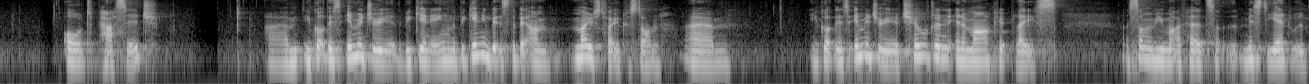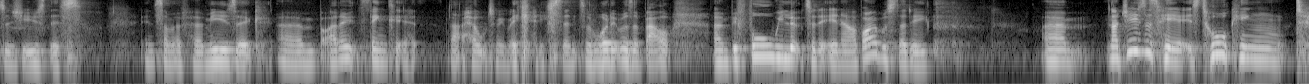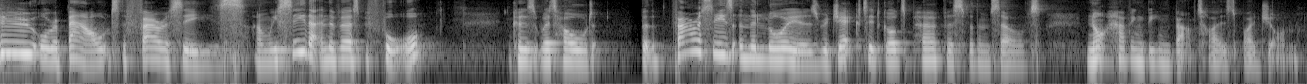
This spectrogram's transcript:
odd passage. Um, you've got this imagery at the beginning. The beginning bit's the bit I'm most focused on. Um, you've got this imagery of children in a marketplace. Some of you might have heard some, Misty Edwards has used this in some of her music, um, but I don't think it that helped me make any sense of what it was about um, before we looked at it in our Bible study. Um, now, Jesus here is talking to or about the Pharisees, and we see that in the verse before, because we're told, But the Pharisees and the lawyers rejected God's purpose for themselves, not having been baptized by John.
